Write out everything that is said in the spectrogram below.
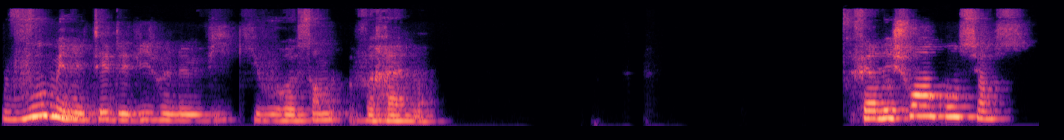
Vous méritez de vivre une vie qui vous ressemble vraiment. Faire des choix en conscience,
